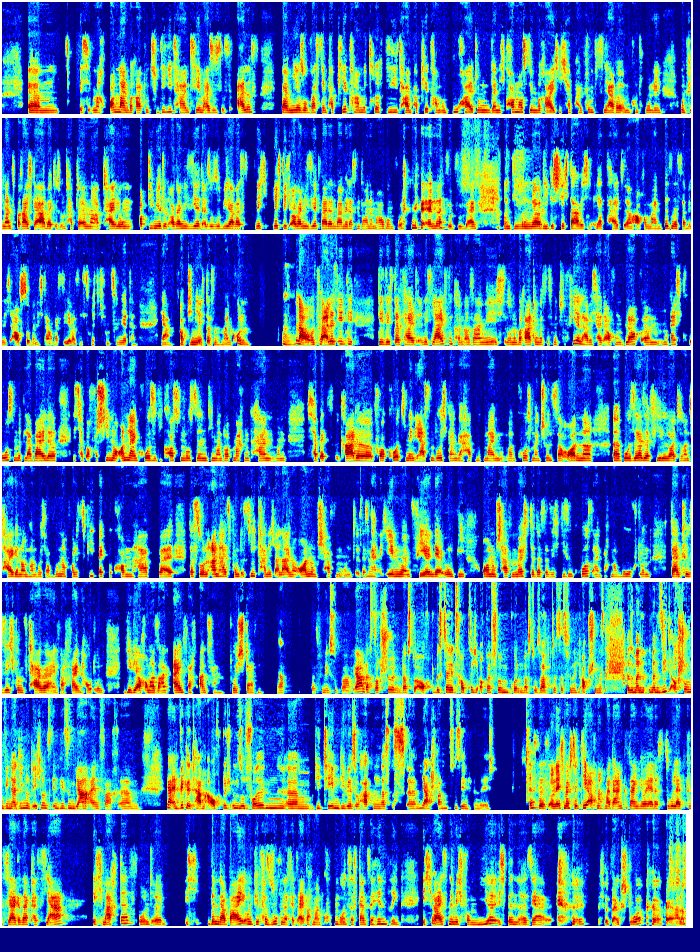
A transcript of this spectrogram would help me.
Ähm, ich mache Online-Beratung zu digitalen Themen. Also es ist alles bei mir so, was den Papierkram betrifft, digitalen Papierkram und Buchhaltung, denn ich komme aus dem Bereich, ich habe halt 15 Jahre im Controlling und Finanzbereich gearbeitet und habe da immer Abteilungen optimiert und organisiert, also so wieder was nicht richtig organisiert war, dann war mir das ein Dorn im Auge und wurde geändert sozusagen. Und diese nerdy Geschichte habe ich jetzt halt äh, auch in meinem Business, da bin ich auch so, wenn ich da irgendwas sehe, was nicht so richtig funktioniert, dann ja, optimiere ich das mit meinen Kunden. Mhm. Genau, und für alle die, die die sich das halt nicht leisten können oder sagen, nee, ich, so eine Beratung, das ist mir zu viel, habe ich halt auch einen Blog, ähm, einen recht großen mittlerweile. Ich habe auch verschiedene Online-Kurse, die kostenlos sind, die man dort machen kann. Und ich habe jetzt gerade vor kurzem den ersten Durchgang gehabt mit meinem äh, Kurs Mein schönster Ordner, äh, wo sehr, sehr viele Leute daran teilgenommen haben, wo ich auch wundervolles Feedback bekommen habe, weil das so ein Anhaltspunkt ist, wie kann ich alleine Ordnung schaffen. Und äh, das kann ich jedem nur empfehlen, der irgendwie Ordnung schaffen möchte, dass er sich diesen Kurs einfach mal bucht und dann für sich fünf Tage einfach reinhaut und wie wir auch immer sagen, einfach anfangen, durchstarten. Ja, das finde ich super. Ja, das ist doch schön, dass du auch, du bist ja jetzt hauptsächlich auch bei Firmenkunden, was du sagtest, das finde ich auch schön. Also man, man sieht auch schon, wie Nadine und ich uns in diesem Jahr einfach ähm, ja, entwickelt haben, auch durch unsere Folgen, ähm, die Themen, die wir so hatten. Das ist ähm, ja spannend zu sehen, finde ich. Ist es. Und ich möchte dir auch nochmal Danke sagen, Julia, dass du letztes Jahr gesagt hast, ja, ich mache das und äh, ich bin dabei und wir versuchen das jetzt einfach mal und gucken, wo uns das Ganze hinbringt. Ich ja. weiß nämlich von mir, ich bin äh, sehr, ich würde sagen, stur, keine Ahnung.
